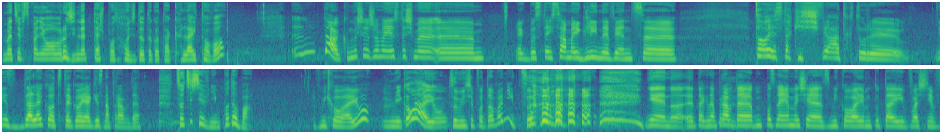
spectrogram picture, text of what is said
macie wspaniałą rodzinę, też podchodzi do tego tak lajtowo? Tak, myślę, że my jesteśmy em, jakby z tej samej gliny, więc e, to jest taki świat, który jest daleko od tego, jak jest naprawdę. Co ci się w nim podoba? W Mikołaju? W Mikołaju. Co mi się podoba? Nic. Nie, no e, tak naprawdę poznajemy się z Mikołajem tutaj właśnie w,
